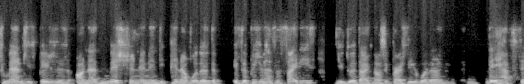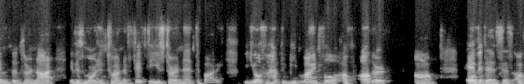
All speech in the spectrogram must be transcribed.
to manage these patients is on admission and independent on whether the, if the patient has ascites, you do a diagnostic parasite, whether they have symptoms or not. If it's more than 250, you start an antibiotic. You also have to be mindful of other um, evidences of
